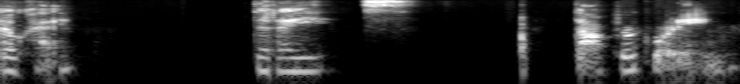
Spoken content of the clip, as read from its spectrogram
Okay. Did I stop recording?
